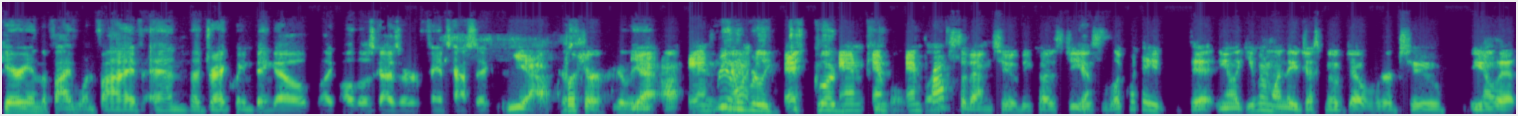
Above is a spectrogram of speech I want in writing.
Gary and the five one five and the drag queen bingo, like all those guys are fantastic. Yeah, for sure. Really- yeah, uh, and you Really, know really and- just good and and people. and Like, props to them too because geez look what they did you know like even when they just moved over to you know that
